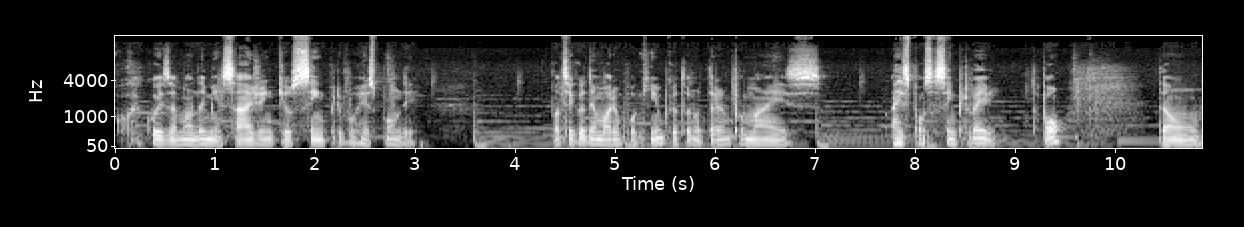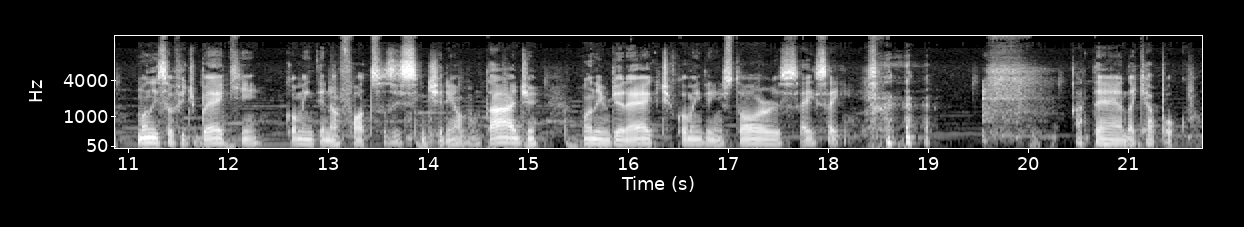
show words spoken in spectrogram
Qualquer coisa, manda mensagem que eu sempre vou responder. Pode ser que eu demore um pouquinho porque eu tô no trampo, mas a resposta sempre vai vir, tá bom? Então, mandem seu feedback, Comentem na foto se vocês se sentirem à vontade. Mandem um direct, comentem em stories. É isso aí. Até daqui a pouco.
